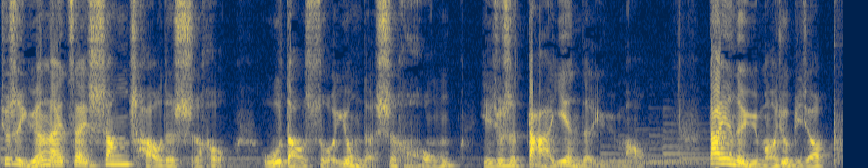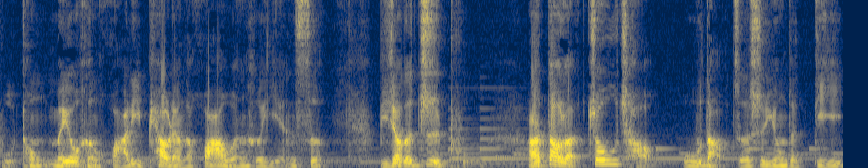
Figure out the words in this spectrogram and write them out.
就是原来在商朝的时候。舞蹈所用的是红，也就是大雁的羽毛。大雁的羽毛就比较普通，没有很华丽漂亮的花纹和颜色，比较的质朴。而到了周朝，舞蹈则是用的笛，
